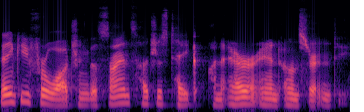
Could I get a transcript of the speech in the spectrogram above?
Thank you for watching the Science Hutch's take on error and uncertainty.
